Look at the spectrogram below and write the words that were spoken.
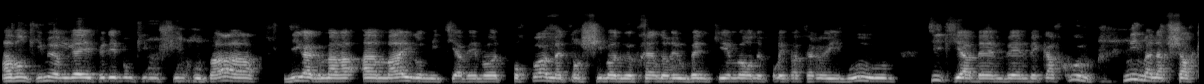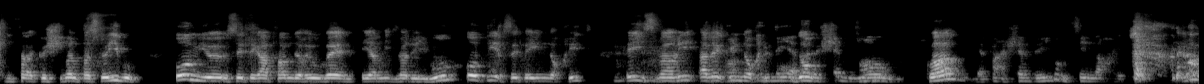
avant qu'il meure, il avait fait des bons Kiddushin ou pas Dit Amaï, Pourquoi maintenant Shimon, le frère de Reuven qui est mort, ne pourrait pas faire le hibou? Titia Ben Ben Bekarkoum, ni Manachar que Shimon fasse le hibou. Au mieux, c'était la femme de Reuven et un mitzvah de hibou. Au pire, c'était une nochite et il se marie avec une. Donc, Quoi? Il n'y a pas un chef de hiboum, c'est une marche? D'accord,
